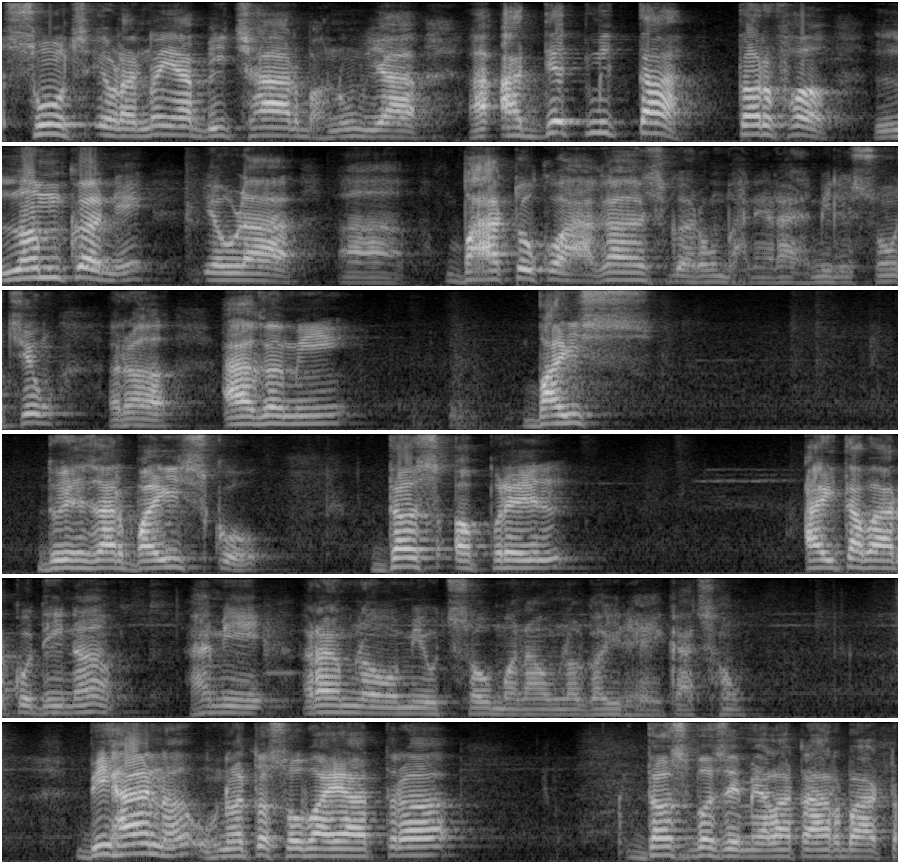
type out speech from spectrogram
सोच एउटा नयाँ विचार भनौँ या आध्यात्मिकतातर्फ लम्कने एउटा बाटोको आगाज गरौँ भनेर हामीले सोच्यौँ र आगामी बाइस दुई हजार बाइसको दस अप्रेल आइतबारको दिन हामी रामनवमी उत्सव मनाउन गइरहेका छौँ। बिहान हुन त शोभायात्रा दस बजे मेलाटारबाट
